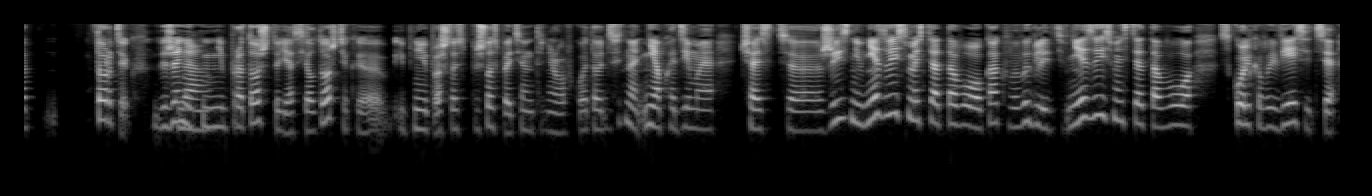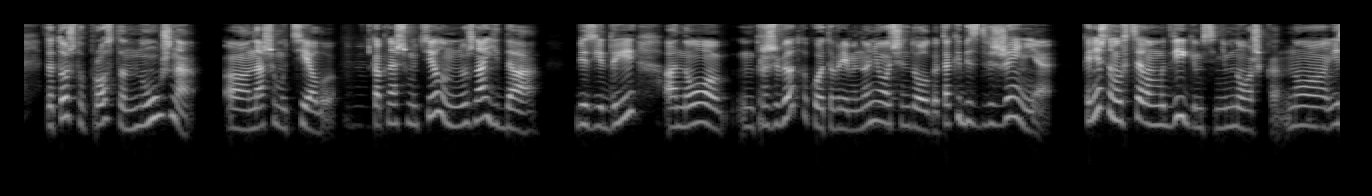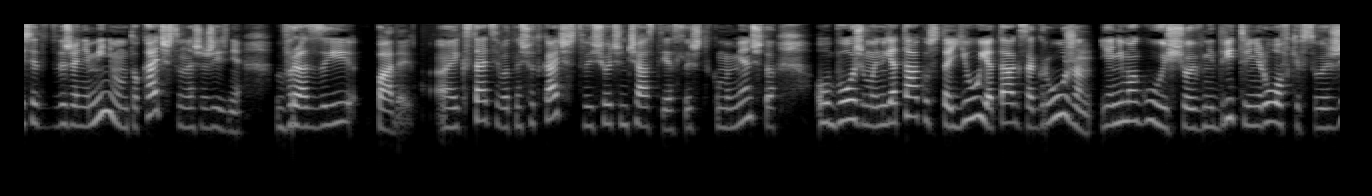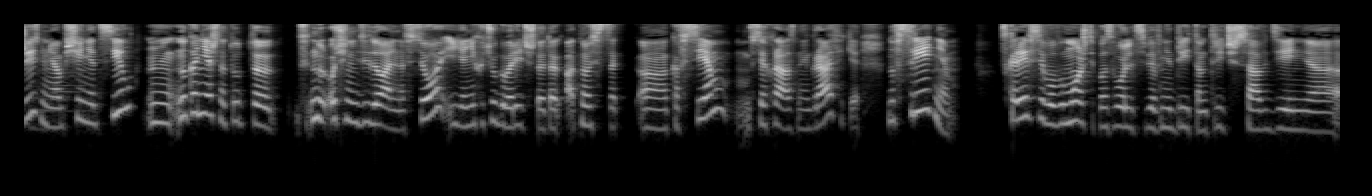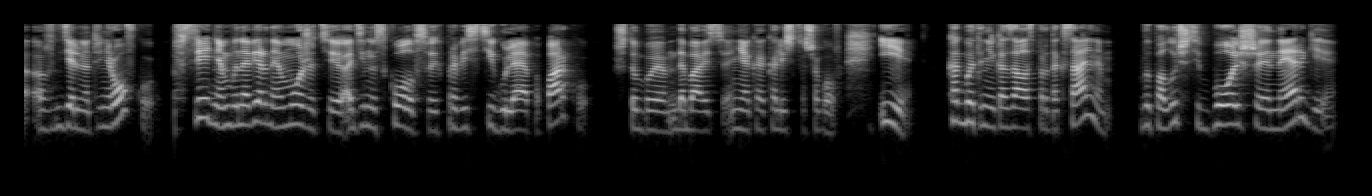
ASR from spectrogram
Тортик. Движение Да. не про то, что я съел тортик, э, и мне пришлось, пришлось пойти на тренировку. Это действительно необходимая часть э, жизни, вне зависимости от того, как вы выглядите, вне зависимости от того, сколько вы весите. Это то, что просто нужно э, нашему телу. Как нашему телу нужна еда. Без еды оно проживет какое-то время, но не очень долго. Так и без движения. Конечно, мы в целом мы двигаемся немножко, но если это движение минимум, то качество нашей жизни в разы падает. А, И, кстати, вот насчет качества еще очень часто я слышу такой момент, что, о боже мой, ну я так устаю, я так загружен, я не могу еще и внедрить тренировки в свою жизнь, у меня вообще нет сил. Ну, конечно, тут э, ну, очень индивидуально все, и я не хочу говорить, что это относится э, ко всем, у всех разные графики, но в среднем Скорее всего, вы можете позволить себе внедрить там 3 часа в день э, в неделю на тренировку. В среднем вы, наверное, можете один из колов своих провести, гуляя по парку, чтобы добавить некое количество шагов. И, как бы это ни казалось парадоксальным, вы получите больше энергии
